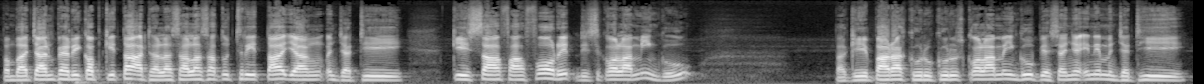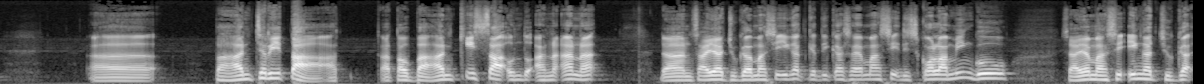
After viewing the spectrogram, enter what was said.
Pembacaan perikop kita adalah salah satu cerita yang menjadi kisah favorit di sekolah minggu bagi para guru-guru sekolah minggu biasanya ini menjadi uh, bahan cerita atau bahan kisah untuk anak-anak dan saya juga masih ingat ketika saya masih di sekolah minggu saya masih ingat juga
